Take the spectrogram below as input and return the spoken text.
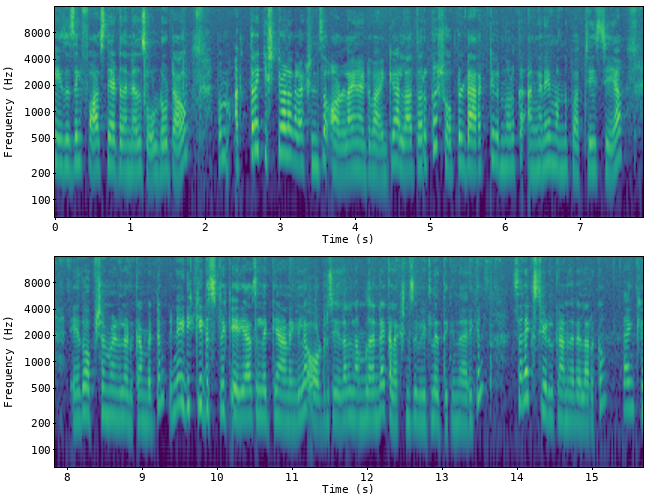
കേസസിൽ ഫാസ്റ്റ് ആയിട്ട് തന്നെ അത് സോൾഡ് ഔട്ട് ആവും. അപ്പം അത്രയ്ക്ക് ഇഷ്ടമുള്ള കളക്ഷൻസ് ഓൺലൈനായിട്ട് വാങ്ങിക്കുക. അല്ലാത്തവർക്ക് ഷോപ്പിൽ ഡയറക്റ്റ് വരുന്നവർക്ക് അങ്ങനെയും വന്ന് പർച്ചേസ് ചെയ്യാം. ഏത് ഓപ്ഷൻ വേണമെങ്കിലും എടുക്കാൻ പറ്റും. പിന്നെ ഇടുക്കി ഡിസ്ട്രിക്ട് ഏരിയാസിലൊക്കെ ആണെങ്കിൽ ഓർഡർ ചെയ്താൽ നമ്മൾ തന്നെ കളക്ഷൻസ് വീട്ടിലെത്തിക്കുന്നതായിരിക്കും. സോ നെക്സ്റ്റ് വീഡിയോയിൽ കാണുന്നവരെല്ലാവർക്കും താങ്ക്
